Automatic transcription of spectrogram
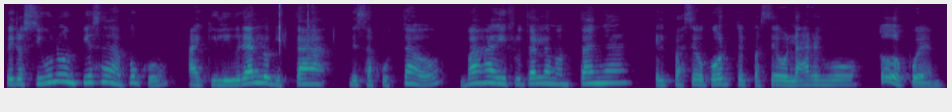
Pero si uno empieza de a poco a equilibrar lo que está desajustado, vas a disfrutar la montaña, el paseo corto, el paseo largo, todos pueden.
